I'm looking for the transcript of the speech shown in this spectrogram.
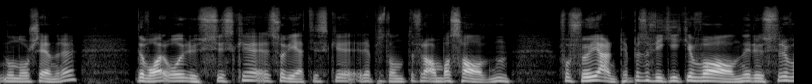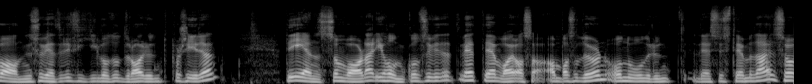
noen år senere. Det var òg russiske, sovjetiske representanter fra ambassaden. For før jernteppet så fikk ikke vanlige russere, vanlige sovjetere, fikk ikke lov til å dra rundt på skirenn. Det eneste som var der i Holmenkollen, så vidt vet, det var altså ambassadøren og noen rundt det systemet der, så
